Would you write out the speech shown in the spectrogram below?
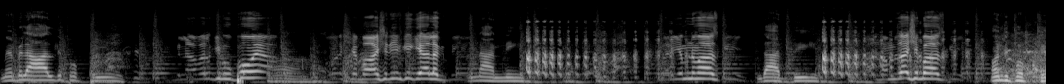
मैं बिलाल दी फुप्पी हूँ बिलावल की फूफो है आप? हाँ और शहबाज शरीफ की क्या लगती है नानी मरियम नवाज की दादी हमजा शहबाज की उनकी फुप्पी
